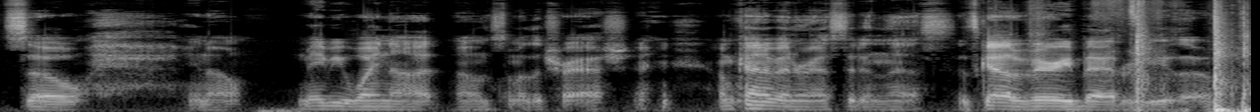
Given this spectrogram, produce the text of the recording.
So, you know, maybe why not own some of the trash? I'm kind of interested in this. It's got a very bad review, though.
